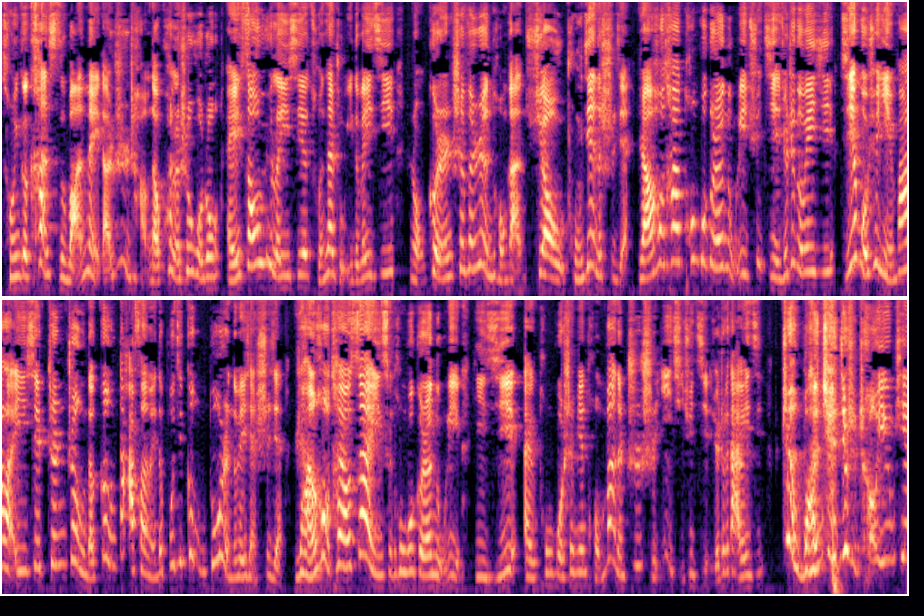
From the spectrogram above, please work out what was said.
从一个看似完美的日常的快乐生活中，哎，遭遇了一些存在主义的危机，这种个人身份认同感需要重建的事件。然后她通过个人努力去解决这个危机，结果却引发了一些真正的更大范围的波及更多人的危险事件。然后她要再一次通过个人努力以及哎，通过身边同伴的支持，一起去解决这个大危机。这完全就是超英片，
